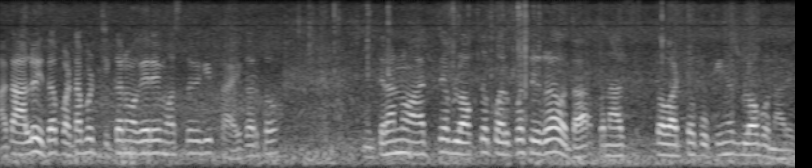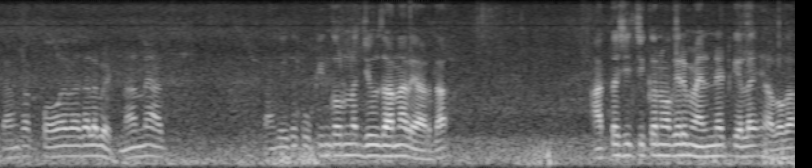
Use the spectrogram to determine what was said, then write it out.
आता आलो इथं पटापट चिकन वगैरे मस्तपैकी फ्राय करतो. मित्रांनो आजच्या ब्लॉगचा पर्पज वेगळा होता पण आज तर वाटतं कुकिंगच ब्लॉग होणार आहे कारण का पवाय बघायला भेटणार नाही आज. कारण का इथं कुकिंग करूनच जीव जाणार आहे अर्धा. आत्ताशी चिकन वगैरे मॅरिनेट केलं आहे हा बघा.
